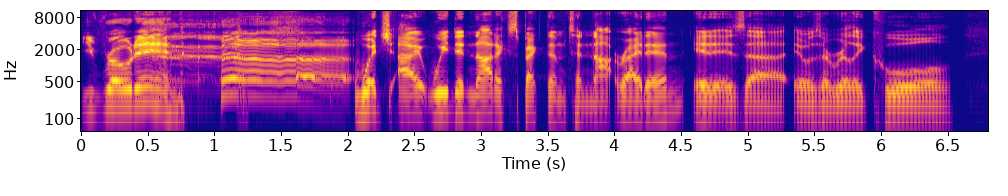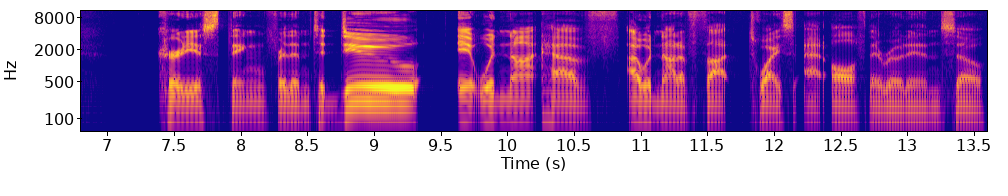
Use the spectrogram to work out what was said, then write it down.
you wrote in. which I we did not expect them to not write in. It is uh it was a really cool courteous thing for them to do. It would not have I would not have thought twice at all if they wrote in. So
